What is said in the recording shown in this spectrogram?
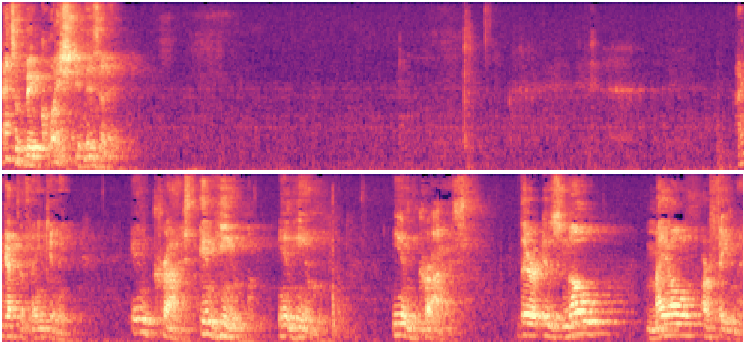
That's a big question, isn't it? I got to thinking in Christ, in Him, in Him, in Christ, there is no male or female.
